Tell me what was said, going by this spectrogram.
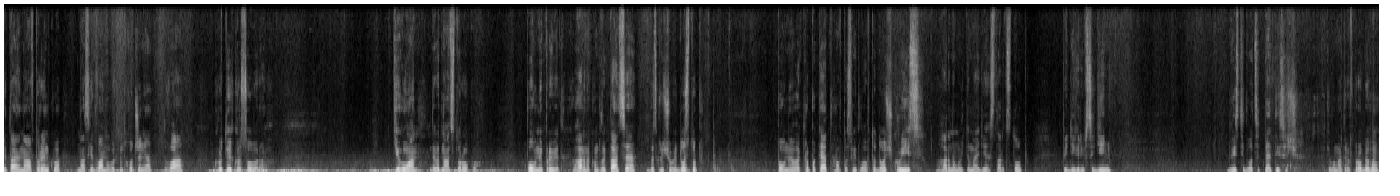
Вітаю на авторинку. У нас є два нових надходження, два крутих кросовера. Tiguan 19 року. Повний привід, гарна комплектація, безключовий доступ, повний електропакет, автосвітло, автодощ, круїз, гарна мультимедія, старт-стоп, підігрів сидінь. 225 тисяч кілометрів пробігу.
